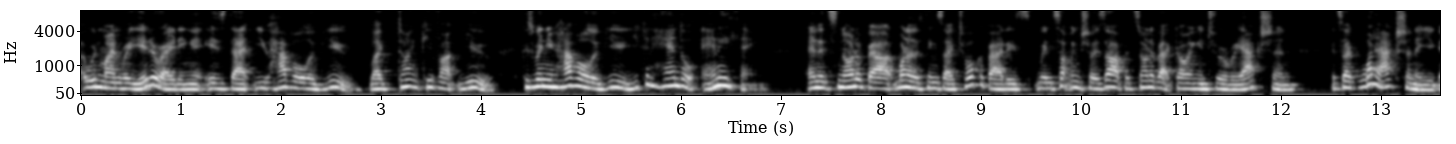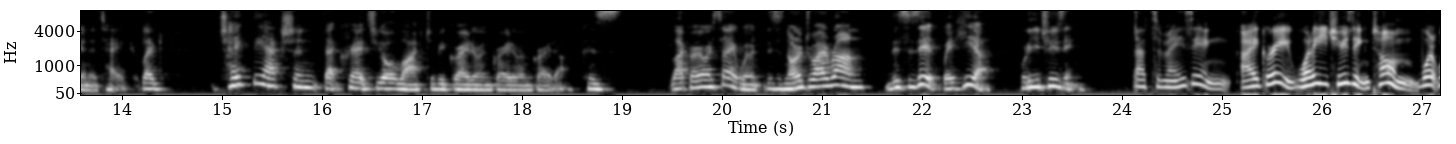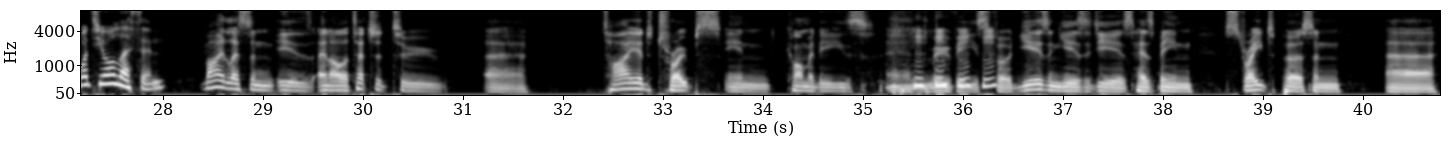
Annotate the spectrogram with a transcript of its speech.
I wouldn't mind reiterating it. Is that you have all of you. Like, don't give up you, because when you have all of you, you can handle anything. And it's not about one of the things I talk about is when something shows up. It's not about going into a reaction. It's like, what action are you going to take? Like, take the action that creates your life to be greater and greater and greater. Because, like I always say, we're, this is not a dry run. This is it. We're here. What are you choosing? That's amazing. I agree. What are you choosing, Tom? What What's your lesson? My lesson is, and I'll attach it to uh, tired tropes in comedies and movies for years and years and years, has been straight person uh,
